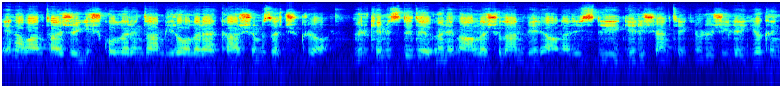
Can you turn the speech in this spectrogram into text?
en avantajlı iş kollarından biri olarak karşımıza çıkıyor. Ülkemizde de önemi anlaşılan veri analistliği gelişen teknolojiyle yakın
